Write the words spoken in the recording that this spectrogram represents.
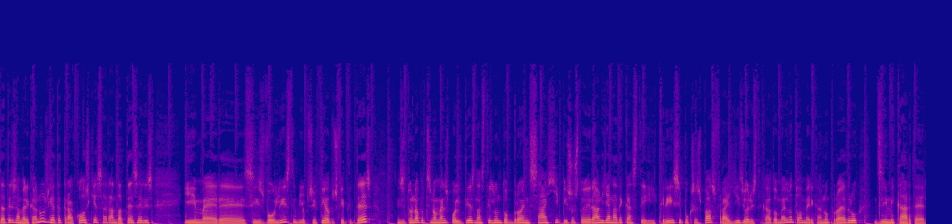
63 Αμερικανούς για 444 ημέρες. Η εισβολή στην πλειοψηφία τους φοιτητές ζητούν από τις Ηνωμένες Πολιτείες να στείλουν τον πρώην Σάχη πίσω στο Ιράν για να δικαστεί. Η κρίση που ξεσπάς σφραγίζει οριστικά το μέλλον του Αμερικανού Προέδρου Τζίμι Κάρτερ.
